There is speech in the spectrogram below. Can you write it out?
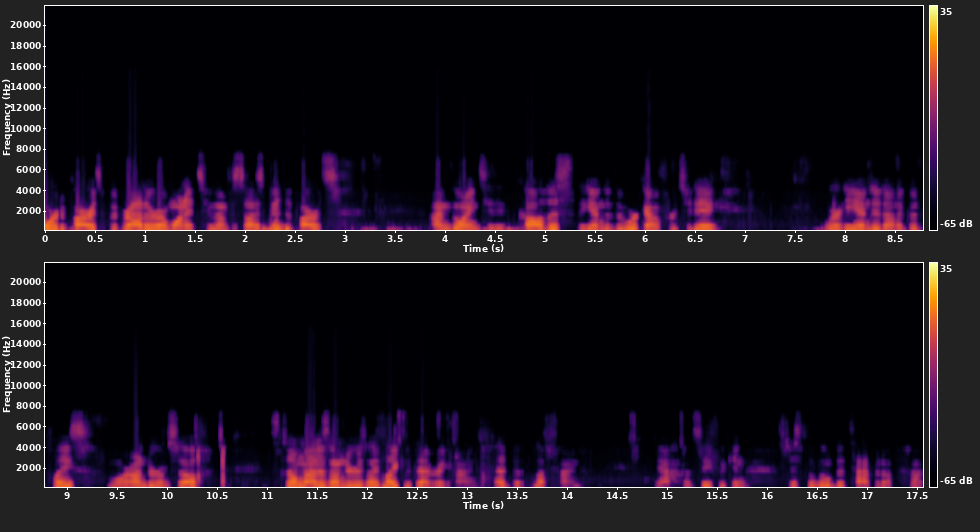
poor departs, but rather I want it to emphasize good departs, I'm going to call this the end of the workout for today where he ended on a good place, more under himself. Still not as under as I'd like with that right hind, head that left hind. Yeah, let's see if we can just a little bit tap it up, huh?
